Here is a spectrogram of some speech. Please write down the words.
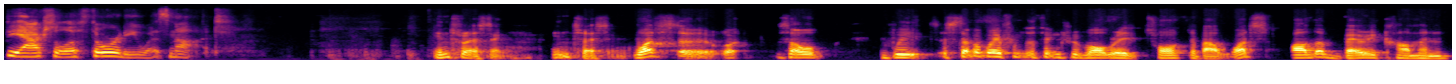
the actual authority was not. Interesting. Interesting. What's the what? So if we step away from the things we've already talked about, what's other very common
